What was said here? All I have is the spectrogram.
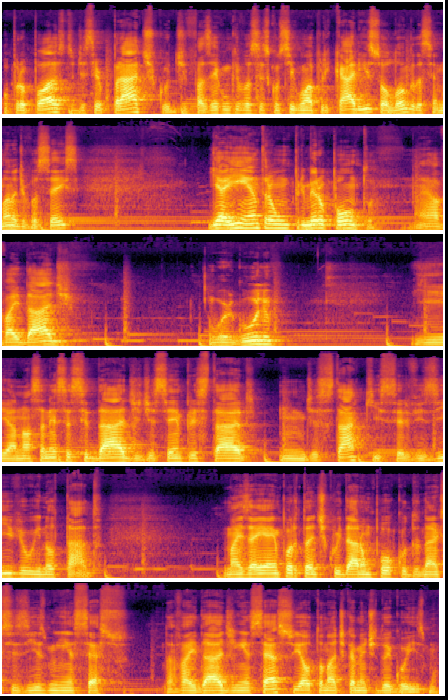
o propósito de ser prático, de fazer com que vocês consigam aplicar isso ao longo da semana de vocês. E aí entra um primeiro ponto, né? a vaidade, o orgulho e a nossa necessidade de sempre estar em destaque, ser visível e notado. Mas aí é importante cuidar um pouco do narcisismo em excesso, da vaidade em excesso e automaticamente do egoísmo.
